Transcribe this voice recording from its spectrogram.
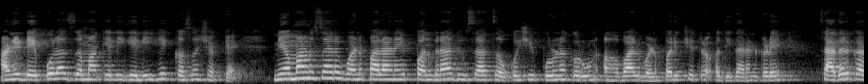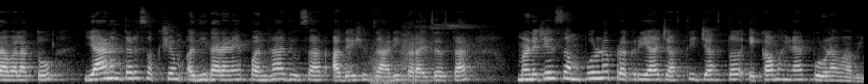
आणि डेपोला जमा केली गेली हे कसं शक्य आहे? नियमानुसार वनपालाने पंधरा दिवसात चौकशी पूर्ण करून अहवाल वनपरिक्षेत्र अधिकाऱ्यांकडे सादर करावा लागतो. यानंतर सक्षम अधिकाऱ्याने पंधरा दिवसात आदेश जारी करायचे असतात. म्हणजे संपूर्ण प्रक्रिया जास्तीत जास्त एका महिन्यात पूर्ण व्हावी.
